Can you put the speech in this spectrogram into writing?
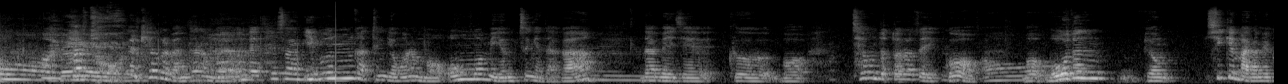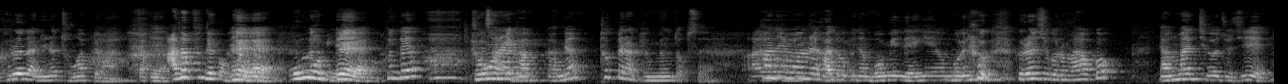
어머, 하루 종일 케이크를 만드는 거예요. 근데 세상에. 이분 같은 경우는 뭐 온몸이 염증에다가 음. 그다음에 이제 그 뭐 체온도 떨어져 있고 어. 뭐 모든 병 쉽게 말하면 걸어다니는 종합병원. 예. 안 아픈 데가 없는 네, 거예요. 온몸이. 예. 근데 병원에 세상에. 가, 가면 특별한 병명도 없어요. 아유, 한의원에 가도 그냥 몸이 냉해요 뭐 이런 그런 식으로만 하고 약만 지어주지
